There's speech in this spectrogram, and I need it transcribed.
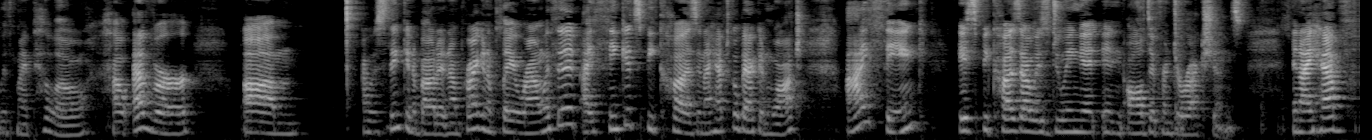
with my pillow. However, um, I was thinking about it and I'm probably going to play around with it. I think it's because, and I have to go back and watch, I think it's because I was doing it in all different directions. And I have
